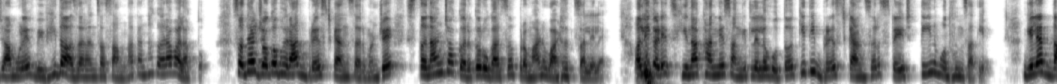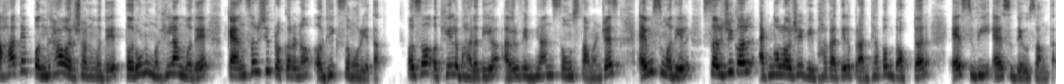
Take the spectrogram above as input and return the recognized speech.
ज्यामुळे विविध आजारांचा सामना त्यांना करावा लागतो. सध्या जगभरात ब्रेस्ट कॅन्सर म्हणजे स्तनांच्या कर्करोगाचं प्रमाण वाढत चाललेलं आहे. अलीकडेच हिना खानने सांगितलेलं होतं की ती ब्रेस्ट कॅन्सर स्टेज तीन मधून जाते गेल्या दहा ते पंधरा वर्षांमध्ये तरुण महिलांमध्ये कॅन्सरची प्रकरणं अधिक समोर येतात. असं अखिल भारतीय आयुर्विज्ञान संस्था म्हणजेच एम्समधील सर्जिकल ॲक्नॉलॉजी विभागातील प्राध्यापक doctor S V S Dev सांगतात.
